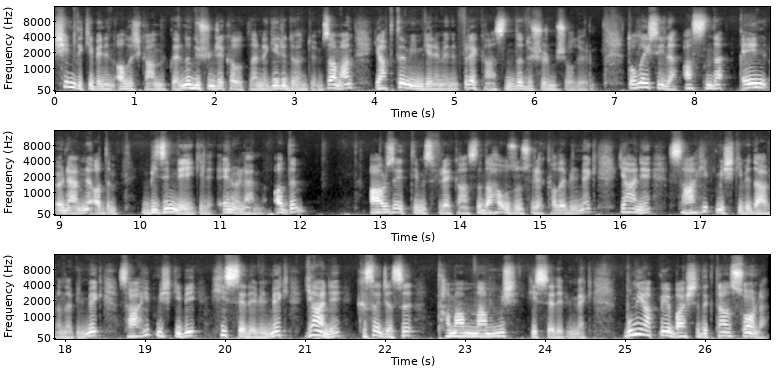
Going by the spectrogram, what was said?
şimdiki benim alışkanlıklarına, düşünce kalıplarına geri döndüğüm zaman yaptığım imgelemenin frekansını da düşürmüş oluyorum. Dolayısıyla aslında en önemli adım bizimle ilgili en önemli adım arzu ettiğimiz frekansta daha uzun süre kalabilmek, yani sahipmiş gibi davranabilmek, sahipmiş gibi hissedebilmek, yani kısacası tamamlanmış hissedebilmek. Bunu yapmaya başladıktan sonra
